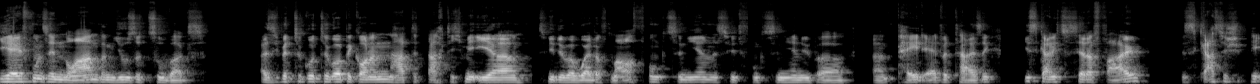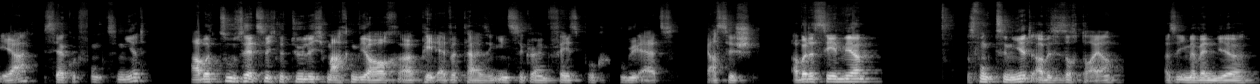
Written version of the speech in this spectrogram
die helfen uns enorm beim Userzuwachs. Als ich bei Too Good To Go begonnen hatte, dachte ich mir eher, es wird über Word of Mouth funktionieren, es wird funktionieren über ähm, Paid Advertising. Ist gar nicht so sehr der Fall. Das ist klassische PR, die sehr gut funktioniert. Aber zusätzlich natürlich machen wir auch äh, Paid Advertising, Instagram, Facebook, Google Ads, klassisch. Aber das sehen wir, das funktioniert, aber es ist auch teuer. Also immer wenn wir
